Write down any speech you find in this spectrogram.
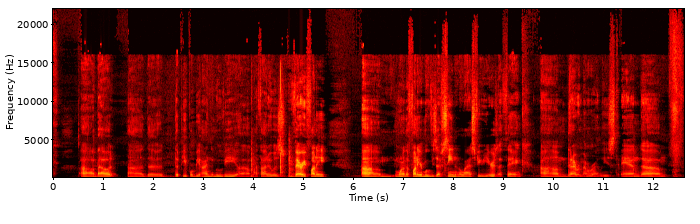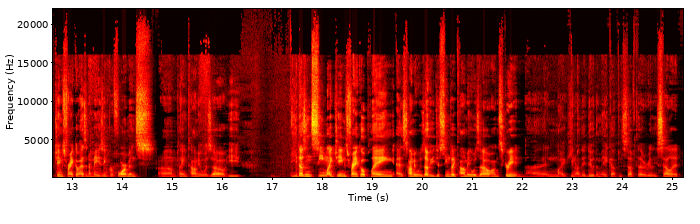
uh, about uh, the the people behind the movie. Um, I thought it was very funny. Um, one of the funnier movies I've seen in the last few years, I think, um, that I remember at least. And um, James Franco has an amazing performance um, playing Tommy Wiseau. He he doesn't seem like James Franco playing as Tommy Wiseau. He just seems like Tommy Wiseau on screen, uh, and like you know they do the makeup and stuff to really sell it.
